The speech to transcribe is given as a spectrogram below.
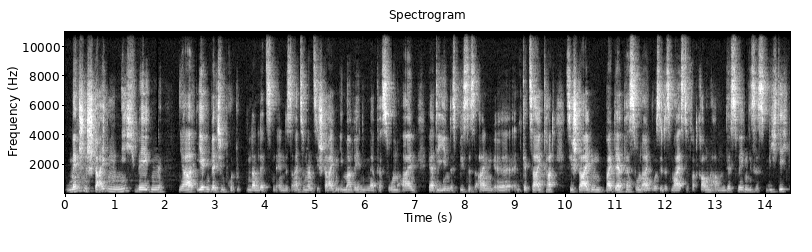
Menschen steigen nicht wegen ja, irgendwelchen Produkten dann letzten Endes ein, sondern sie steigen immer wegen der Person ein, ja, die ihnen das Business ein, äh, gezeigt hat. Sie steigen bei der Person ein, wo sie das meiste Vertrauen haben. Und deswegen ist es wichtig,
